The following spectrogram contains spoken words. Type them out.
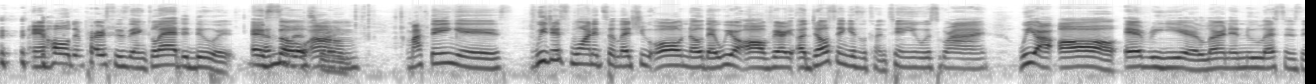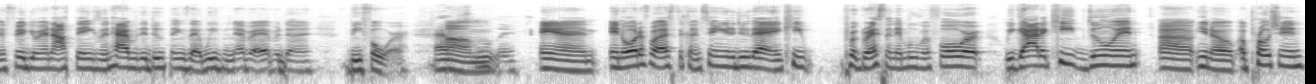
and holding purses and glad to do it. And so, that's right. um, my thing is, we just wanted to let you all know that we are all very adulting is a continuous grind. We are all every year learning new lessons and figuring out things and having to do things that we've never ever done before. Um, Absolutely. and in order for us to continue to do that and keep progressing and moving forward, we got to keep doing, uh, you know, approaching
